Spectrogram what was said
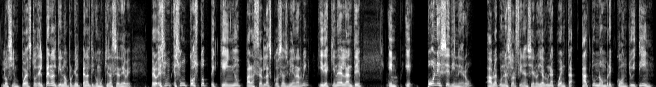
los impuestos. El penalty no, porque el penalty como quiera se debe. Pero es un, es un costo pequeño para hacer las cosas bien, Arvin. Y de aquí en adelante, em, eh, pone ese dinero, habla con un asesor financiero y abre una cuenta a tu nombre con tu ITIN.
